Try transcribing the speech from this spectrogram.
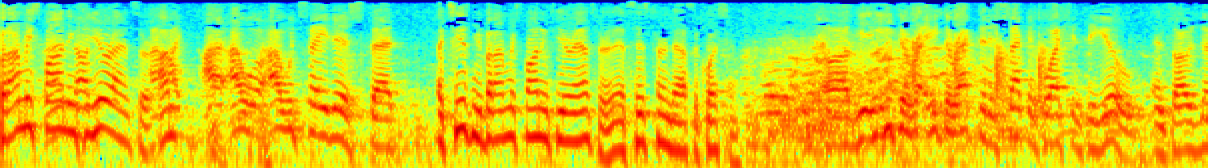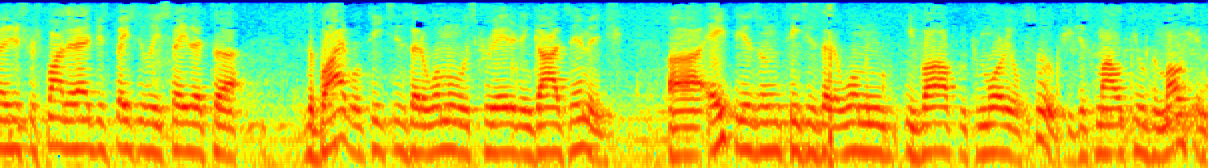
But I'm responding Uh, to your answer. I, I'm, I, I, will, I would say this that excuse me, but I'm responding to your answer. and It's his turn to ask a question. uh, he, he, dire- he directed his second question to you, and so I was going to just respond to that. Just basically say that uh, the Bible teaches that a woman was created in God's image. Uh, atheism teaches that a woman evolved from primordial soup. She just molecules of motion.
